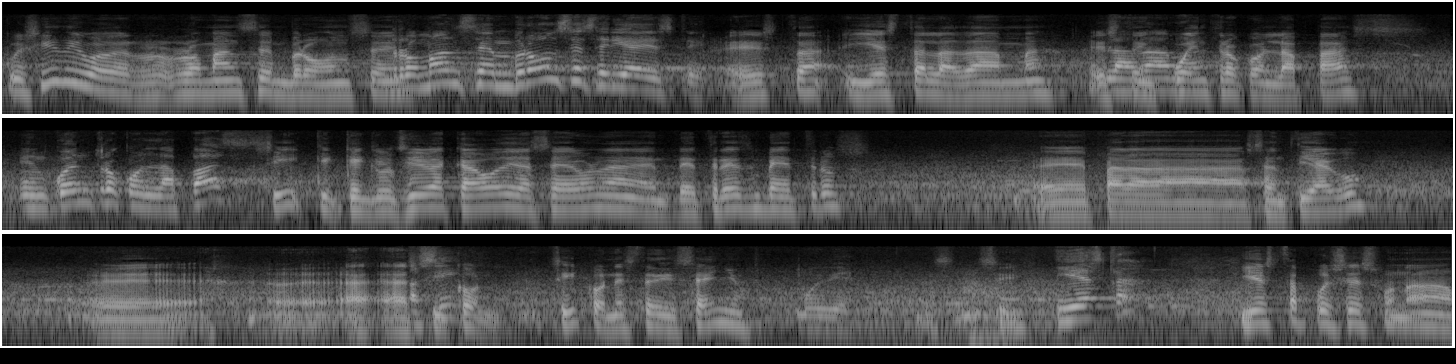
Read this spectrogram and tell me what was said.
Pues sí, digo, romance en bronce. Romance en bronce sería este. esta y esta la dama, este dama. encuentro con la paz. Encuentro con la paz. Sí, que, que inclusive acabo de hacer una de tres metros eh, para Santiago, eh, así ¿Así? con, sí, con este diseño. Muy bien. Sí. ¿Y esta? Y esta pues es una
